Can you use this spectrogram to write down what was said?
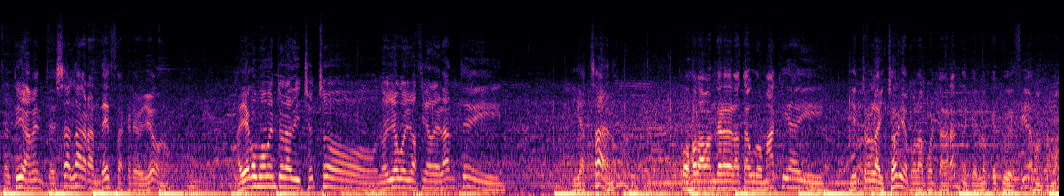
efectivamente, esa es la grandeza, creo yo. ¿no? Ha llegado un momento que ha dicho esto lo llevo yo hacia adelante y, y ya está, ¿no? Cojo la bandera de la tauromaquia y, y entro en la historia por la puerta grande, que es lo que tú decías, Juan Ramón.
